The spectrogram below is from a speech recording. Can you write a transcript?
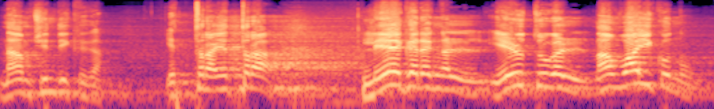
നാം ചിന്തിക്കുക. എത്ര എത്ര ലേഖനങ്ങൾ എഴുത്തുകൾ നാം വായിക്കുന്നു.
